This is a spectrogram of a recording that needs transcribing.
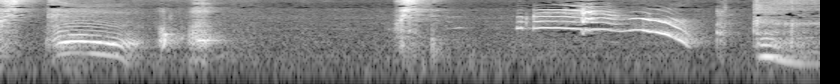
いしって。おいしって。っ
